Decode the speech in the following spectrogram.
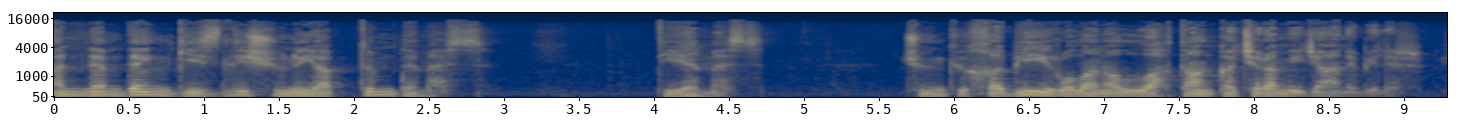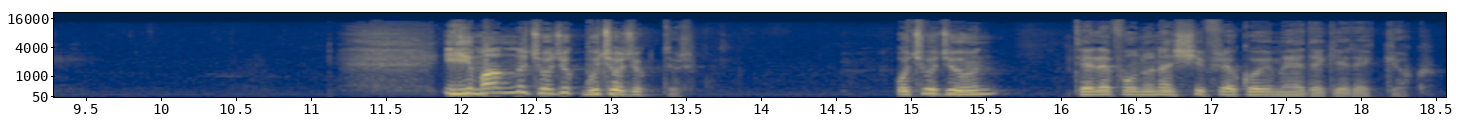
annemden gizli şunu yaptım demez. Diyemez. Çünkü habir olan Allah'tan kaçıramayacağını bilir. İmanlı çocuk bu çocuktur. O çocuğun telefonuna şifre koymaya da gerek yok.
